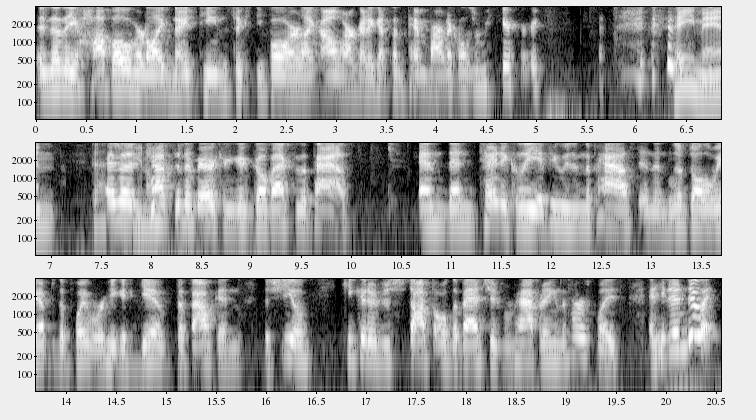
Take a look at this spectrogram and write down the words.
And then they hop over to like 1964, like, oh, we're gonna get some Pym particles from here. Hey man. That's and then you know, Captain America could go back to the past. And then technically, if he was in the past and then lived all the way up to the point where he could give the Falcon the shield, he could have just stopped all the bad shit from happening in the first place, and he didn't do it.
